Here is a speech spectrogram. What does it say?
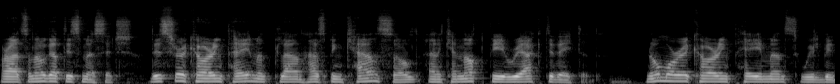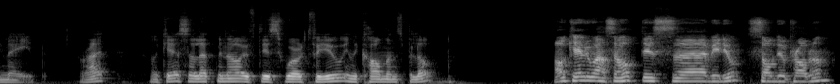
Alright, so now we got this message. This recurring payment plan has been cancelled and cannot be reactivated. No more recurring payments will be made. Alright? Okay, so let me know if this worked for you in the comments below. Okay everyone, so I hope this uh, video solved your problem.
